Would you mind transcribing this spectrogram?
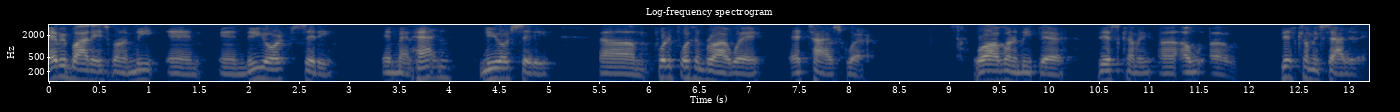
everybody is going to meet in, in New York City, in Manhattan, New York City, um, 44th and Broadway at Times Square. We're all going to meet there this coming uh, uh, uh, this coming Saturday.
